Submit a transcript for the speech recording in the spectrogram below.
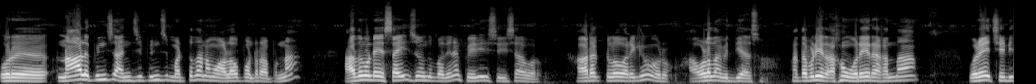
ஒரு நாலு பிஞ்சு அஞ்சு பிஞ்சு மட்டும் தான் நம்ம அலோவ் பண்ணுறோம் அப்படின்னா அதனுடைய சைஸ் வந்து பார்த்திங்கன்னா பெரிய சைஸாக வரும். அரை கிலோ வரைக்கும் வரும். அவ்வளோதான் வித்தியாசம். மற்றபடி ரகம் ஒரே ரகம் தான் ஒரே செடி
